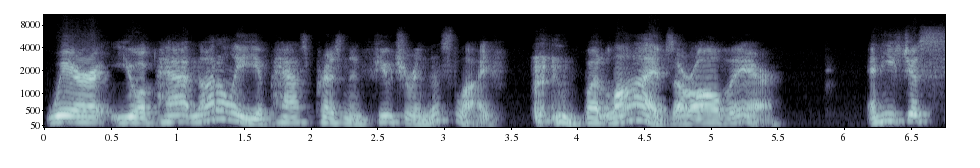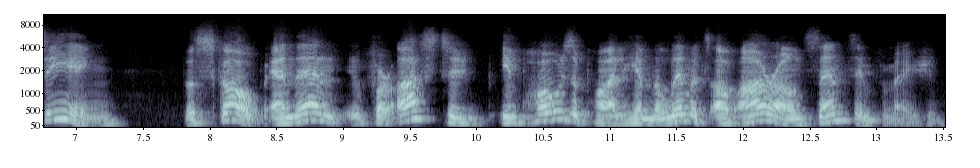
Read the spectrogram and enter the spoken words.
where your past, not only your past, present, and future in this life, but lives are all there. And he's just seeing the scope. And then for us to impose upon him the limits of our own sense information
